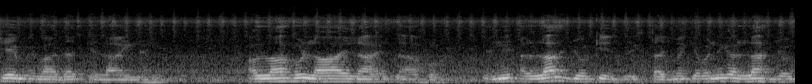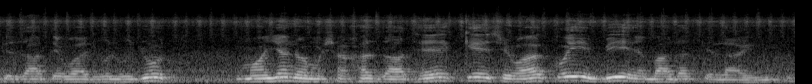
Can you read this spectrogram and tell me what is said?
شے عبادت کے لائق نہیں۔ اللہ لا الہ الا ہو یعنی اللہ جو کہ تجمہ کے بنے گا؟ اللہ جو کہ ذات واجب الوجود، معین و مشخص ذات ہے کہ سوا کوئی بھی عبادت کے لائق نہیں۔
